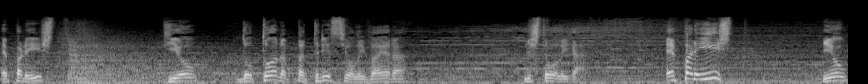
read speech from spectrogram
É para isto que eu, doutora Patrícia Oliveira, lhe estou a ligar. É para isto eu,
